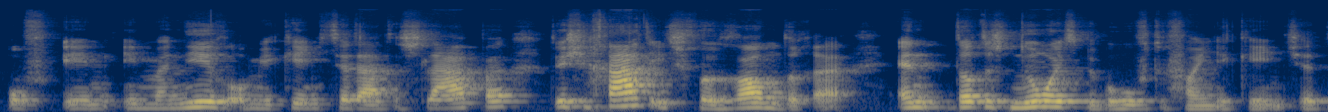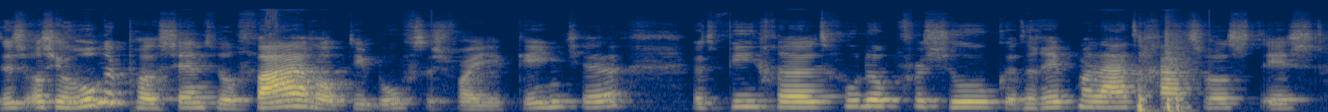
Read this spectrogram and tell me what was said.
of in, in manieren om je kindje te laten slapen. Dus je gaat iets veranderen. En dat is nooit de behoefte van je kindje. Dus als je 100% wil varen op die behoeftes van je kindje, het wiegen, het voeden op verzoek, het ritme laten gaan zoals het is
